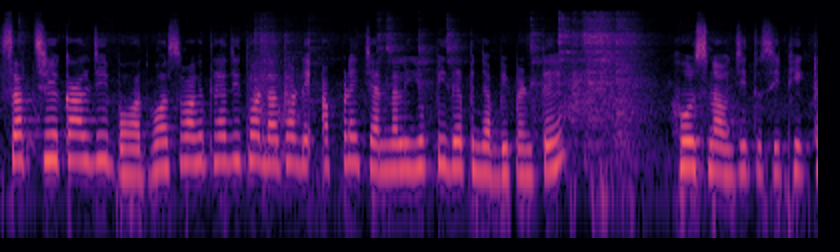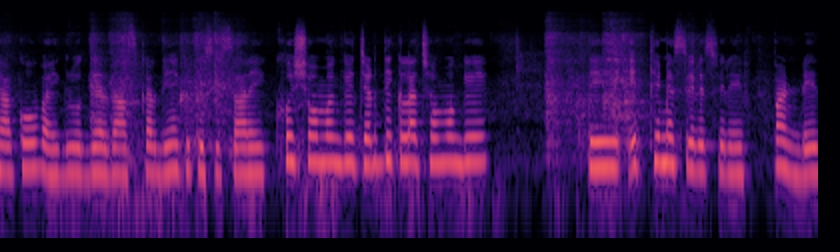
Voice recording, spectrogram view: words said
ਸਤਿ ਸ਼੍ਰੀ ਅਕਾਲ ਜੀ, ਬਹੁਤ ਬਹੁਤ ਸਵਾਗਤ ਹੈ ਜੀ ਤੁਹਾਡਾ, ਤੁਹਾਡੇ ਆਪਣੇ ਚੈਨਲ ਯੂਪੀ ਦੇ ਪੰਜਾਬੀ ਪਿੰਡ ਤੇ। ਹੋਰ ਸੁਣਾਓ ਜੀ, ਤੁਸੀਂ ਠੀਕ ਠਾਕ ਹੋ? ਵਾਹਿਗੁਰੂ ਅੱਗੇ ਅਰਦਾਸ ਕਰਦੇ ਹਾਂ ਕਿ ਤੁਸੀਂ ਸਾਰੇ ਖੁਸ਼ ਹੋਵੋਗੇ, ਚੜ੍ਹਦੀ ਕਲਾ 'ਚ ਹੋਵੋਗੇ। ਤੇ ਇੱਥੇ ਮੈਂ ਸਵੇਰੇ ਸਵੇਰੇ ਭਾਂਡੇ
